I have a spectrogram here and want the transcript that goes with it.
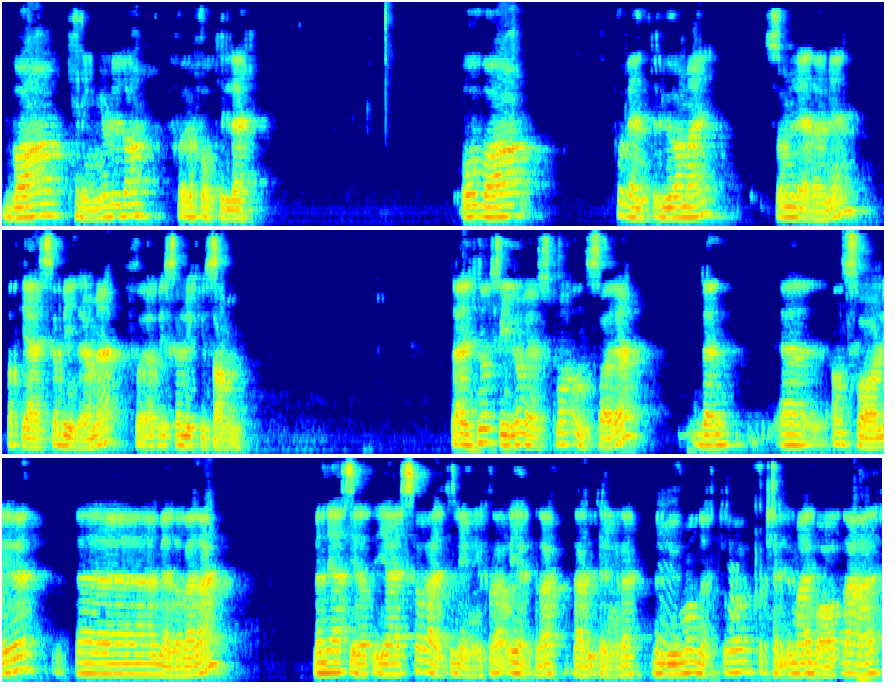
hva trenger du da for å få til det? Og hva forventer du av meg som lederen din at jeg skal bidra med for at vi skal lykkes sammen? Det er ikke noe tvil om hvem som har ansvaret. Den ansvarliggjør eh, medarbeideren. Men jeg sier at jeg skal være tilgjengelig for deg og hjelpe deg der du trenger det. Men du må nødt til å fortelle meg hva det er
